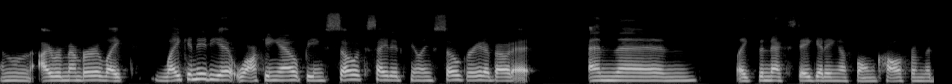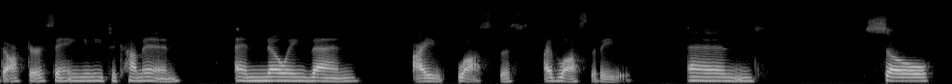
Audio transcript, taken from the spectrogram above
and I remember like like an idiot walking out being so excited feeling so great about it and then like the next day getting a phone call from the doctor saying you need to come in and knowing then I've lost this I've lost the baby. And so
